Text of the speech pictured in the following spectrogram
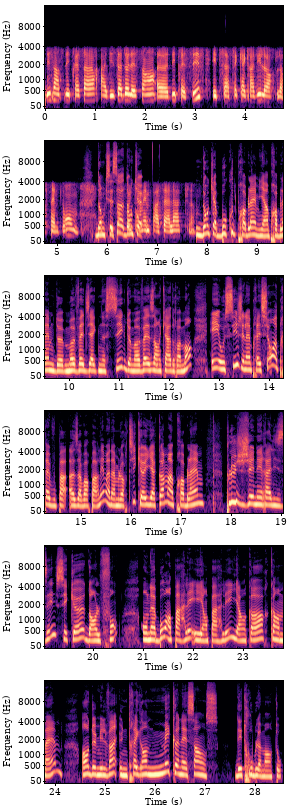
des antidépresseurs à des adolescents euh, dépressifs et ça fait qu'aggraver leurs symptômes. Donc c'est ça. Donc ils même passer à l'acte. Donc il y a beaucoup de problèmes. Il y a un problème de mauvais diagnostic, de mauvais encadrement, et aussi j'ai l'impression, après vous avoir parlé, Madame Lortie, qu'il y a comme un problème plus généralisé, c'est que dans le fond, on a beau en parler et en parler, il y a encore quand même en 2020 une très grande méconnaissance des troubles mentaux.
